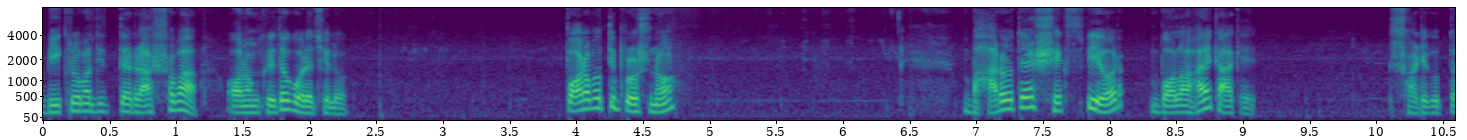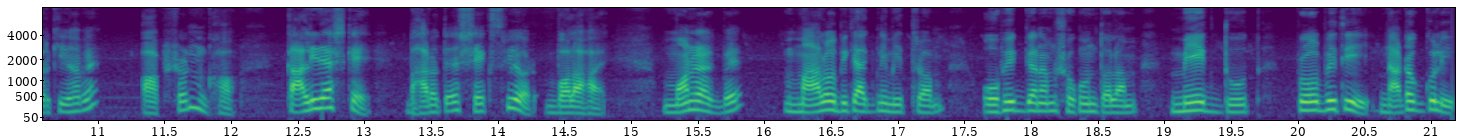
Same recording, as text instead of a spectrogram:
বিক্রমাদিত্যের রাজসভা অলঙ্কৃত করেছিল। পরবর্তী প্রশ্ন, ভারতের শেক্সপিয়র বলা হয় কাকে? সঠিক উত্তর কী হবে? অপশন ঘ, কালিদাসকে ভারতের শেক্সপিয়র বলা হয়। মনে রাখবে, মালবিকাগ্নিমিত্রম অভিজ্ঞানম শকুন্তলম মেঘদূত প্রভৃতি নাটকগুলি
